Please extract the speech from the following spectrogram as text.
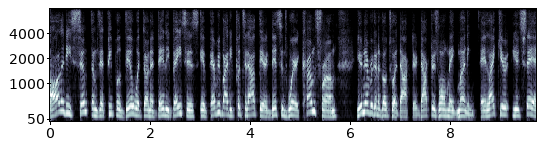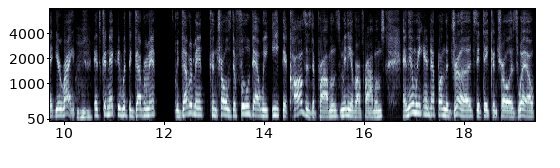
all of these symptoms that people deal with on a daily basis, if everybody puts it out there, this is where it comes from, you're never going to go to a doctor. Doctors won't make money. And like you you said, you're right. Mm-hmm. It's connected with the government. The government controls the food that we eat that causes the problems, many of our problems. And then we end up on the drugs that they control as well,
